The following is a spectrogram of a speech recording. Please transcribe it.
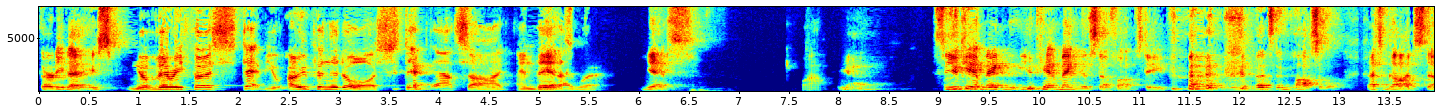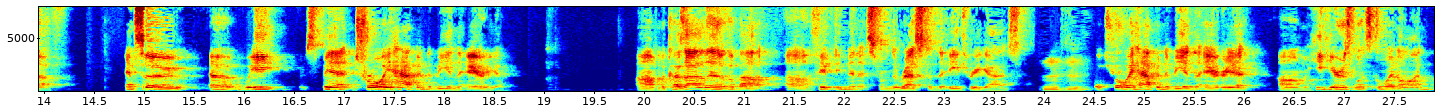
30 days. Your very first step, you opened the door, stepped outside, and there yes. they were. Yes. Wow. Yeah. So you can't make you can't make this stuff up, Steve. That's impossible. That's God stuff. And so uh, we spent, Troy happened to be in the area um, because I live about uh, 50 minutes from the rest of the E3 guys. Mm-hmm. But Troy happened to be in the area. Um, he hears what's going on.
